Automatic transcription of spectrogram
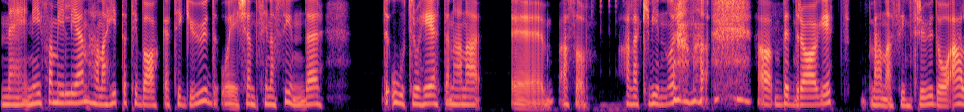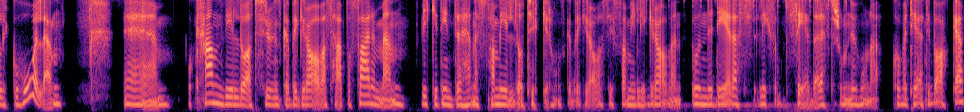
Mani i familjen, han har hittat tillbaka till Gud och erkänt sina synder. Det otroheten han har, eh, alltså alla kvinnor han har, har bedragit, bland annat sin fru då, alkoholen. Eh, och han vill då att frun ska begravas här på farmen, vilket inte hennes familj då tycker hon ska begravas i familjegraven under deras liksom, seder, eftersom nu hon har konverterat tillbaka.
